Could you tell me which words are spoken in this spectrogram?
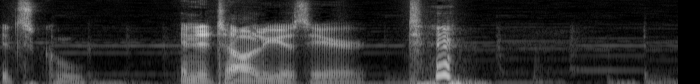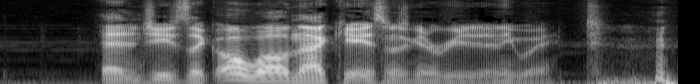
It's cool. And Natalia's here. and Jade's like, oh, well, in that case, I'm just going to read it anyway.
